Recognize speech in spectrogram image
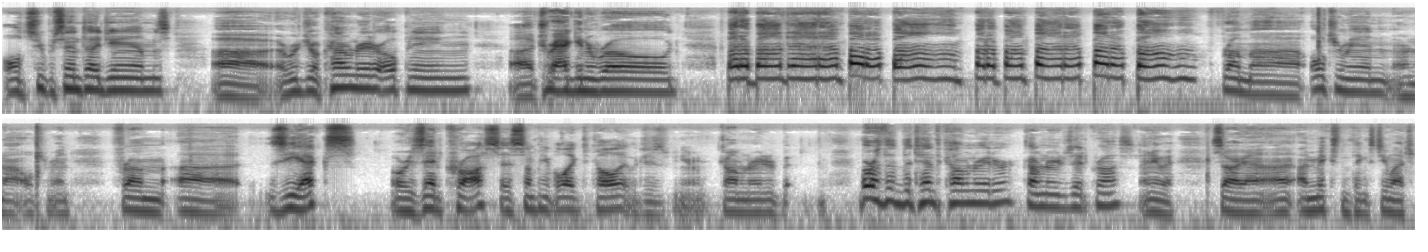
old Super Sentai jams, uh, original Kamen Rider opening, uh, Dragon Road, from uh, Ultraman, or not Ultraman, from uh, ZX, or Z Cross, as some people like to call it, which is, you know, Kamen Rider, birth of the 10th Kamen Rider, Kamen Rider Z Cross. Anyway, sorry, I, am mixing things too much.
